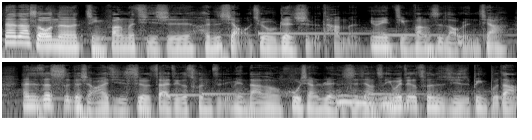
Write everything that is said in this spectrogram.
那那时候呢，警方呢其实很小就认识了他们，因为警方是老人家，但是这四个小孩其实就在这个村子里面，大家都互相认识这样子。嗯、因为这个村子其实并不大，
